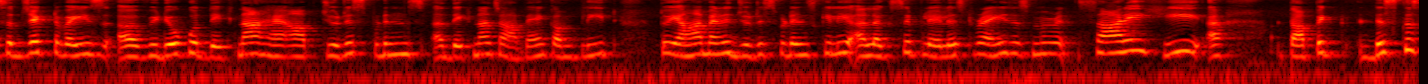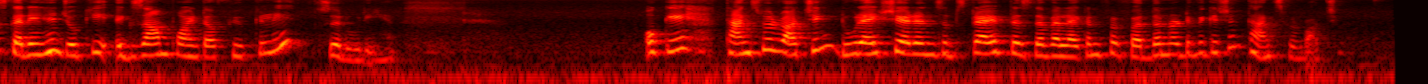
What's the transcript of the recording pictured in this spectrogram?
सब्जेक्ट वाइज वीडियो को देखना है, आप जुरिस्प्रूडेंस देखना चाहते हैं कंप्लीट तो यहाँ मैंने जुरिस्प्रूडेंस के लिए अलग से प्लेलिस्ट बनाई जिसमें सारे ही टॉपिक डिस्कस करे हैं, जो कि एग्ज़ाम पॉइंट ऑफ़ व्यू के लिए ज़रूरी है। Okay thanks for watching. Do like share and subscribe. Press the bell icon for further notification. Thanks for watching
